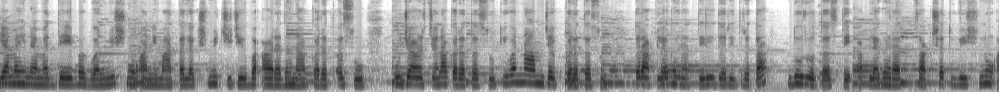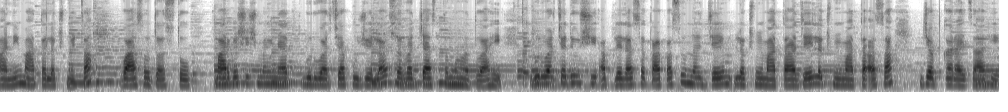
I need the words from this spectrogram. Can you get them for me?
या महिन्यामध्ये भगवान विष्णू आणि माता लक्ष्मीची जेव्हा आराधना करत असू पूजा अर्चना करत असू किंवा नामजप करत असू तर आपल्या घरातील दरिद्रता दूर होत असते. आपल्या घरात साक्षात विष्णू आणि माता लक्ष्मीचा वास होत असतो. मार्गशीर्ष महिन्यात गुरुवारच्या पूजेला सर्वात जास्त महत्त्व आहे. गुरुवारच्या दिवशी आपल्याला सकाळपासूनच जय लक्ष्मी माता जय लक्ष्मी माता असा जप करायचा आहे.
